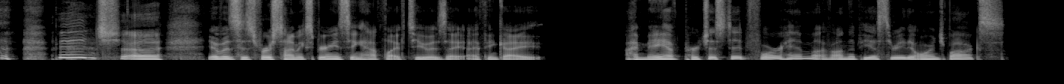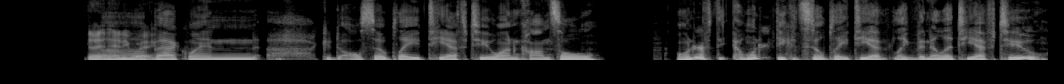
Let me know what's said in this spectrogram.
Pinch. Uh, it was his first time experiencing Half Life Two. As I, I think I, I may have purchased it for him on the PS3, the orange box. Uh, anyway, back when uh, I could also play TF2 on console. I wonder if the I wonder if you could still play TF like vanilla TF2.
